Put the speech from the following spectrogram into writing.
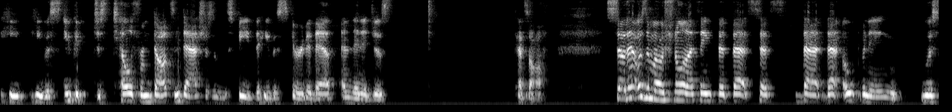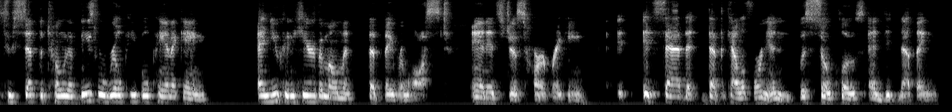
he he was you could just tell from dots and dashes and the speed that he was scared to death, and then it just cuts off. So that was emotional, and I think that that sets that that opening was to set the tone of these were real people panicking, and you can hear the moment that they were lost and it's just heartbreaking. It, it's sad that that the Californian was so close and did nothing,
